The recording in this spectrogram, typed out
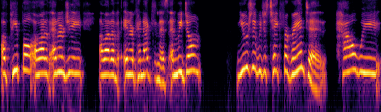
of people, a lot of energy, a lot of interconnectedness. And we don't usually we just take for granted how we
